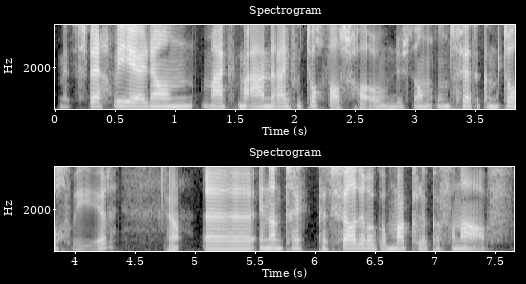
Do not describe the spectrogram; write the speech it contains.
met slecht weer, dan maak ik mijn aandrijving toch wel schoon. Dus dan ontvet ik hem toch weer. Ja. Eh, en dan trek ik het vel er ook wat makkelijker vanaf.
